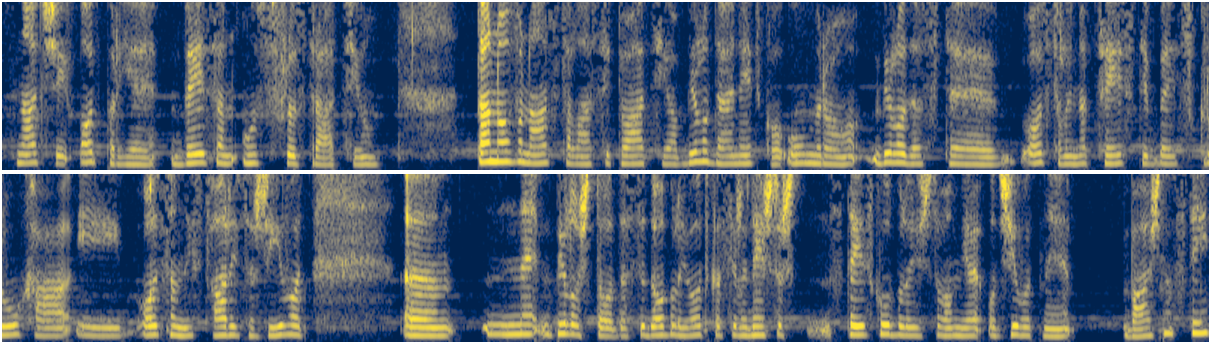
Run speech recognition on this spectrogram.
Znači, otpor je vezan uz frustraciju ta novo nastala situacija, bilo da je netko umro, bilo da ste ostali na cesti bez kruha i osnovnih stvari za život, ne, bilo što, da ste dobili otkaz ili nešto što ste izgubili što vam je od životne važnosti.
